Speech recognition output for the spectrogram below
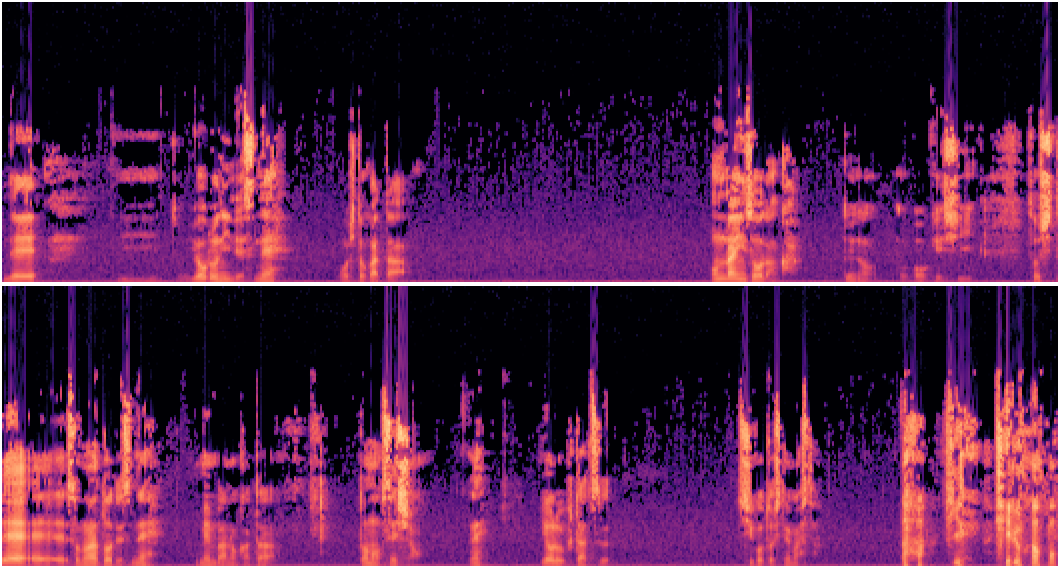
で、えーと夜にですね、お一方、オンライン相談か、というのをお受けし、そして、えーその後ですね、メンバーの方とのセッション、ね、夜二つ、仕事してました。あ、昼間も、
